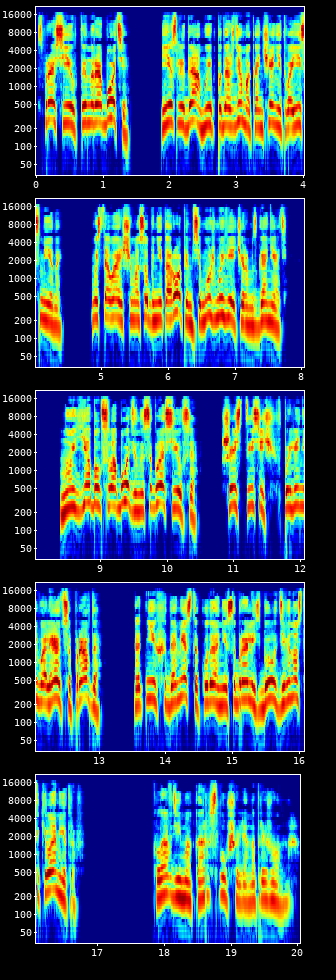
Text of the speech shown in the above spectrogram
Спросил, ты на работе? Если да, мы подождем окончания твоей смены. Мы с товарищем особо не торопимся, можем и вечером сгонять. Но я был свободен и согласился. Шесть тысяч в пыли не валяются, правда? От них до места, куда они собрались, было 90 километров. Клавдий и Макар слушали напряженно.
